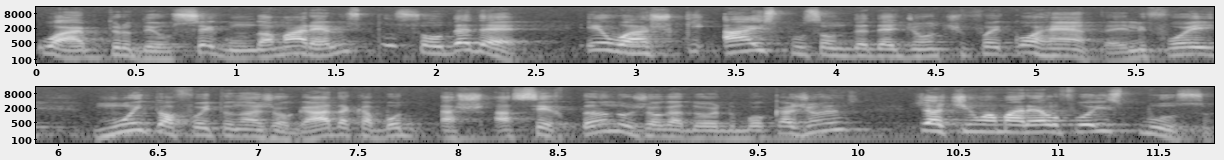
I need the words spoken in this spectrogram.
O árbitro deu o segundo amarelo e expulsou o Dedé. Eu acho que a expulsão do Dedé de ontem foi correta. Ele foi muito afoito na jogada, acabou acertando o jogador do Boca Juniors, já tinha um amarelo, foi expulso.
